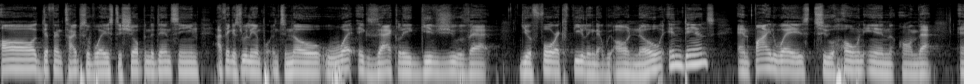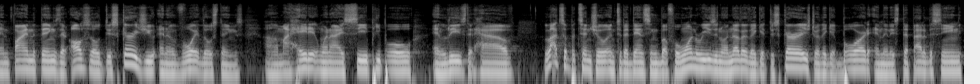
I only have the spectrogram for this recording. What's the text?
all different types of ways to show up in the dance scene. I think it's really important to know what exactly gives you that euphoric feeling that we all know in dance and find ways to hone in on that and find the things that also discourage you and avoid those things. Um, I hate it when I see people and leads that have lots of potential into the dancing, but for one reason or another, they get discouraged or they get bored and then they step out of the scene.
